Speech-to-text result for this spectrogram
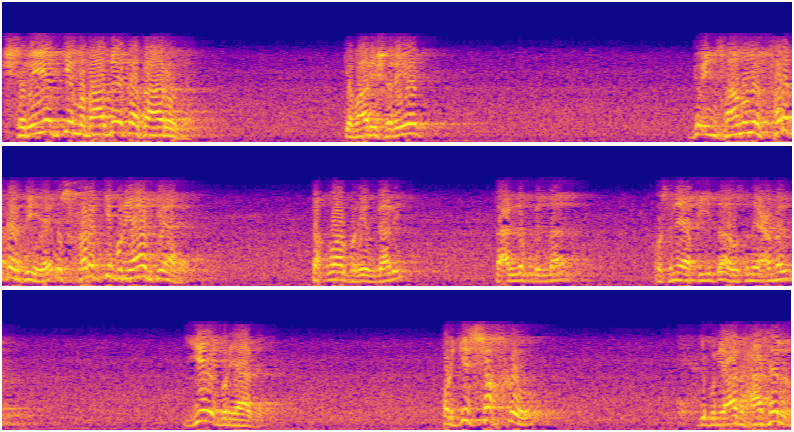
شریعت کے مبادے کا تعارف ہے کہ ہماری شریعت جو انسانوں میں فرق کرتی ہے، اس فرق کی بنیاد کیا ہے؟ تقوار پرہیزگاری، تعلق باللہ، حسن عقیدہ، حسن عمل، یہ بنیاد ہے۔ اور جس شخص کو یہ بنیاد حاصل ہو،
